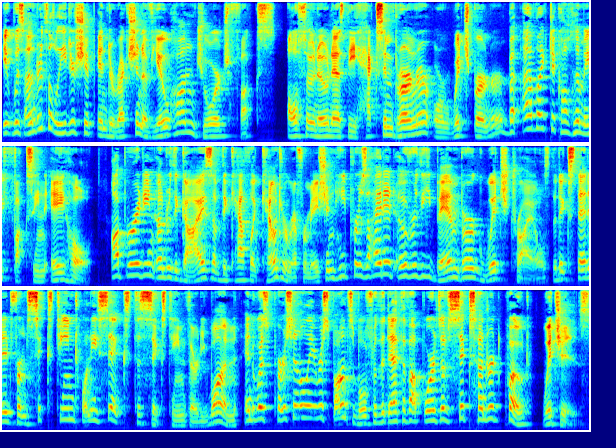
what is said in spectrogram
It was under the leadership and direction of Johann George Fuchs, also known as the Hexenburner or Witch Burner, but I like to call him a fuxing a hole. Operating under the guise of the Catholic Counter Reformation, he presided over the Bamberg witch trials that extended from 1626 to 1631 and was personally responsible for the death of upwards of 600, quote, witches.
